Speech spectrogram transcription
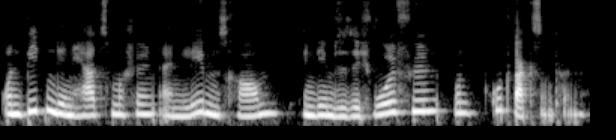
und bieten den Herzmuscheln einen Lebensraum, in dem sie sich wohlfühlen und gut wachsen können.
